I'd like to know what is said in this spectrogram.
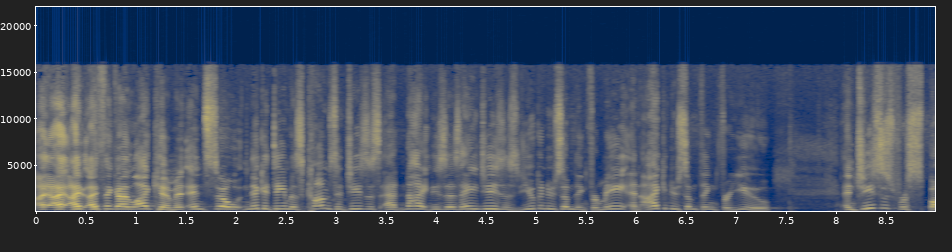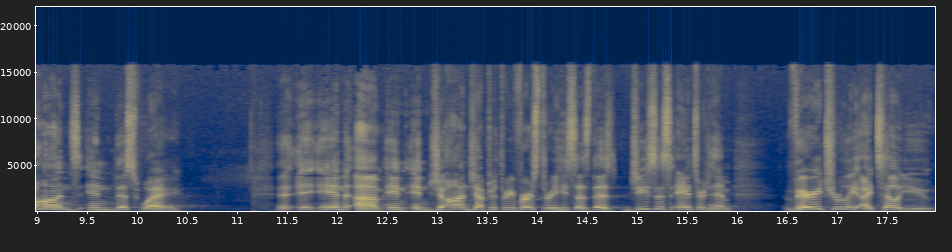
I, I, I think I like him. And, and so Nicodemus comes to Jesus at night and he says, Hey, Jesus, you can do something for me and I can do something for you. And Jesus responds in this way. In, um, in, in John chapter 3, verse 3, he says this Jesus answered him, Very truly I tell you,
